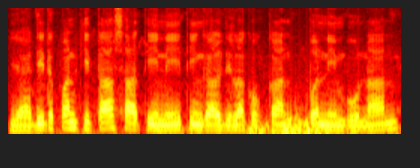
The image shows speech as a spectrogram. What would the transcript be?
Ya di depan kita saat ini tinggal dilakukan penimbunan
